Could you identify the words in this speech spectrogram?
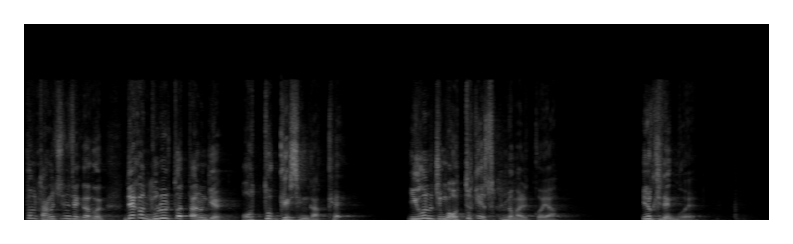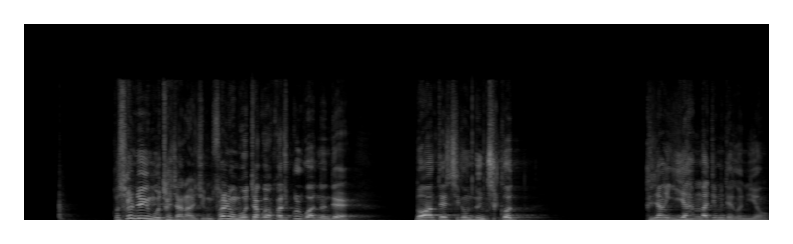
그럼 당신 생각은 내가 눈을 떴다는 게 어떻게 생각해? 이거는 지금 어떻게 설명할 거야? 이렇게 된 거예요. 그 설명이 못하잖아 지금 설명 못하고 여기까지 끌고 왔는데 너한테 지금 눈치껏 그냥 이 한마디면 되거든요.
